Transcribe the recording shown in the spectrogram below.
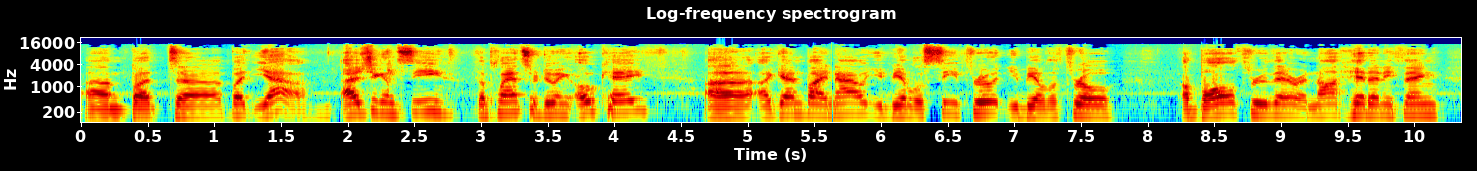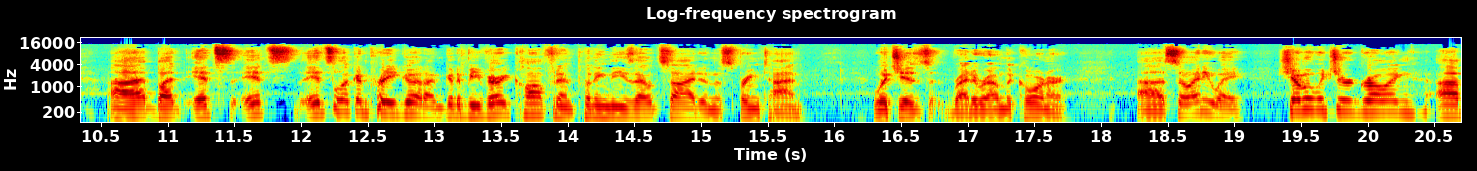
Um, but uh, but yeah, as you can see, the plants are doing okay. Uh, again, by now you'd be able to see through it. You'd be able to throw a ball through there and not hit anything. Uh, but it's it's it's looking pretty good. I'm going to be very confident putting these outside in the springtime, which is right around the corner. Uh, so anyway, show me what you're growing. Uh,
